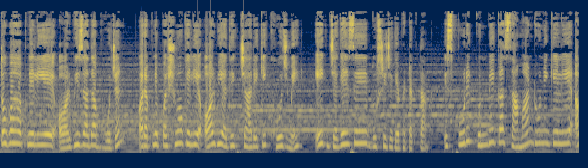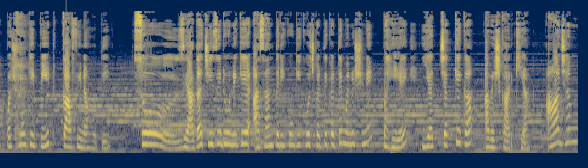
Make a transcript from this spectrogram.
तो वह अपने लिए और भी ज़्यादा भोजन और अपने पशुओं के लिए और भी अधिक चारे की खोज में एक जगह से दूसरी जगह भटकता। इस पूरे कुंबे का सामान ढोने के लिए अब पशुओं की पीठ काफ़ी न होती। सो, ज़्यादा चीज़ें ढोने के आसान तरीकों की खोज करते करते मनुष्य ने पहिए या चक्के का आविष्कार किया। आज हम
